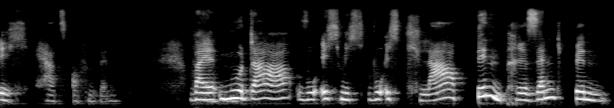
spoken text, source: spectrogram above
ich herzoffen bin. Weil mhm. nur da, wo ich mich, wo ich klar bin, präsent bin,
